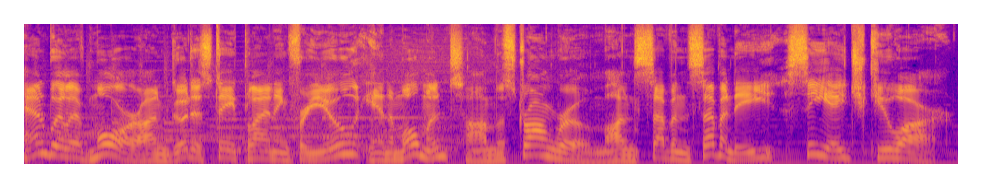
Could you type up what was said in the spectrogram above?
And we'll have more on good estate planning for you in a moment on the Strong Room on 770 CHQR.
